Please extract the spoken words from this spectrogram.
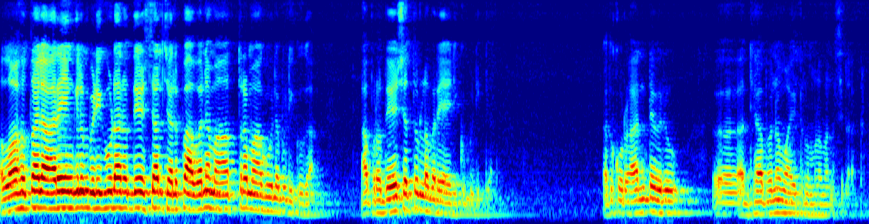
അള്ളാഹുത്താൽ ആരെയെങ്കിലും പിടികൂടാൻ ഉദ്ദേശിച്ചാൽ ചിലപ്പോൾ അവനെ മാത്രമാകൂല പിടിക്കുക. ആ പ്രദേശത്തുള്ളവരെ ആയിരിക്കും പിടിക്കുക. അത് ഖുർആന്റെ ഒരു അധ്യാപനമായിട്ട് നമ്മൾ മനസ്സിലാക്കണം.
